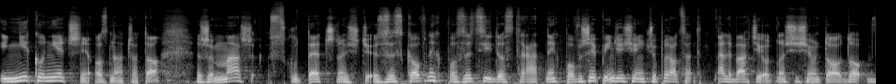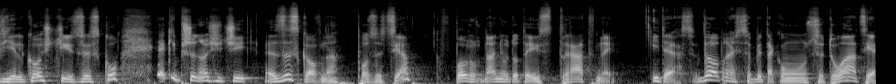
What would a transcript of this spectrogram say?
i niekoniecznie oznacza to, że masz skuteczność zyskownych pozycji do stratnych powyżej 50%, ale bardziej odnosi się to do wielkości zysku, jaki przynosi Ci zyskowna pozycja w porównaniu do tej stratnej. I teraz wyobraź sobie taką sytuację.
